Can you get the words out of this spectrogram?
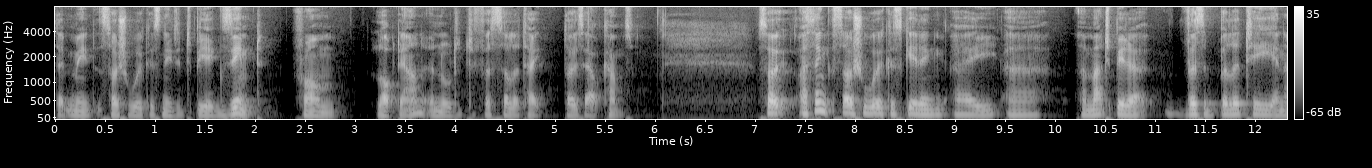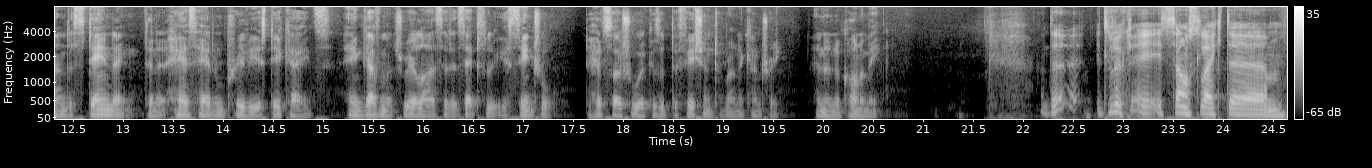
That meant that social workers needed to be exempt from lockdown in order to facilitate those outcomes. So I think social work is getting a, uh, a much better visibility and understanding than it has had in previous decades, and governments realise that it's absolutely essential to have social work as a profession to run a country and an economy. The, it look it sounds like the um,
